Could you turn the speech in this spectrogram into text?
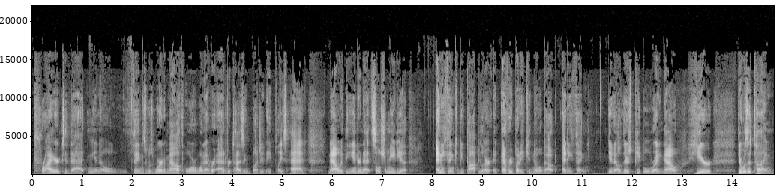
prior to that, you know, things was word of mouth or whatever advertising budget a place had. Now with the internet, social media, anything can be popular and everybody can know about anything. You know, there's people right now here. There was a time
